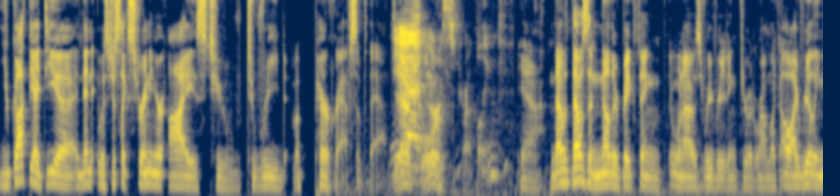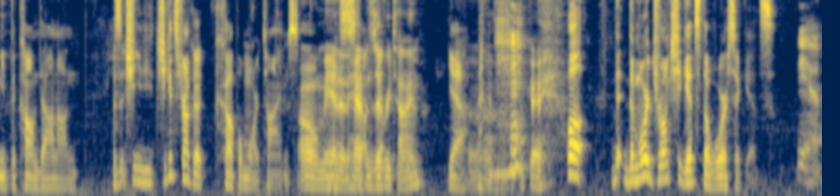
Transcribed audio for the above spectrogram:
you got the idea and then it was just like straining your eyes to to read uh, paragraphs of that. Yeah, and I sure. was struggling. Yeah. And that was that was another big thing when I was rereading through it where I'm like, "Oh, I really need to calm down on cuz she she gets drunk a couple more times. Oh man, That's it happens that- every time. Yeah. Uh, okay. well, the, the more drunk she gets, the worse it gets. Yeah.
